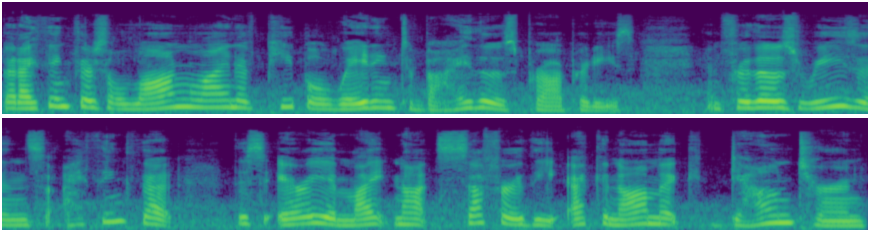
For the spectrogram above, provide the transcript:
but I think there's a long line of people waiting to buy those properties. And for those reasons, I think that this area might not suffer the economic downturn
